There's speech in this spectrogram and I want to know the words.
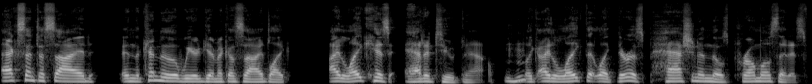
accent aside and the kind of the weird gimmick aside, like I like his attitude now. Mhm. Like I like that. Like there is passion in those promos that is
